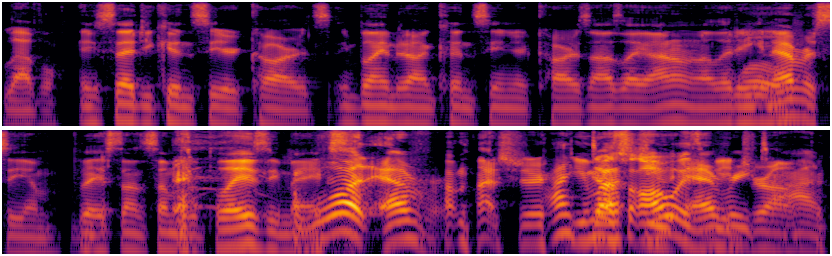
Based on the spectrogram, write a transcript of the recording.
level. He said you couldn't see your cards. He blamed it on couldn't see your cards. And I was like, I don't know that he can ever see them based on some of the plays he makes. Whatever. I'm not sure. I you must dust always every be drunk. time.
